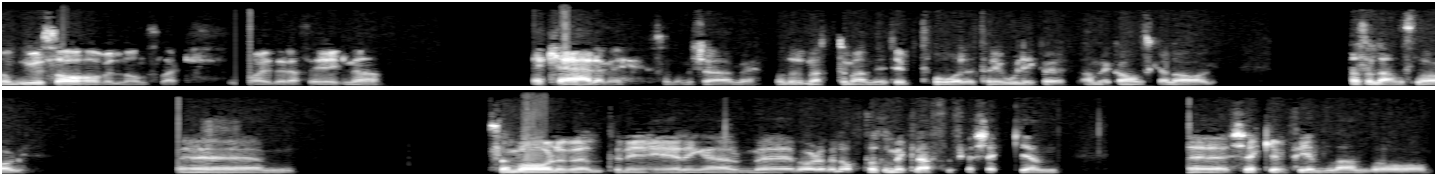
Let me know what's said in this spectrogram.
de, USA har väl någon slags, vad är deras egna academy som de kör med. Och då mötte man i typ två eller tre olika amerikanska lag. Alltså landslag. Eh, sen var det väl turneringar med, var det väl ofta som är klassiska Tjeckien eh, Tjeckien, Finland och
